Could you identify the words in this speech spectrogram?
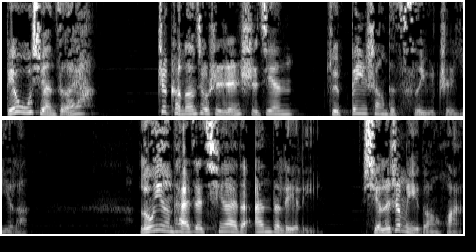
别无选择呀，这可能就是人世间最悲伤的词语之一了。龙应台在《亲爱的安德烈》里写了这么一段话：“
